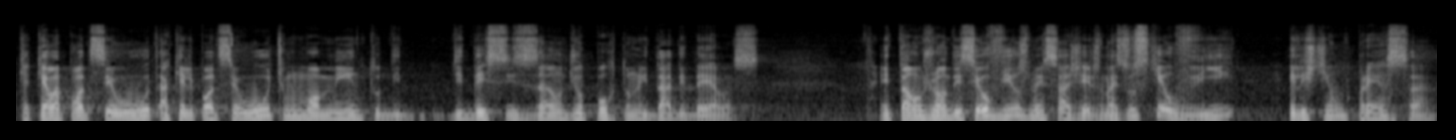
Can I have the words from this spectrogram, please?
que aquela pode ser aquele pode ser o último momento de, de decisão, de oportunidade delas. Então João disse: Eu vi os mensageiros, mas os que eu vi, eles tinham pressa.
